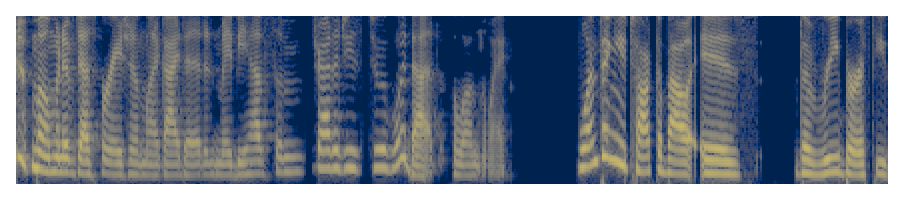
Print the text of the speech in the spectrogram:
moment of desperation like I did, and maybe have some strategies to avoid that along the way. One thing you talk about is the rebirth you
